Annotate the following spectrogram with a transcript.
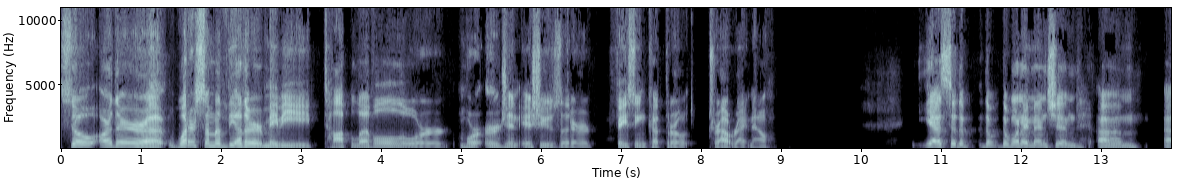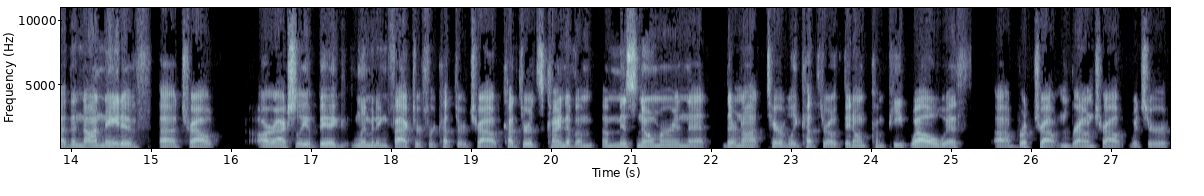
so, are there uh, what are some of the other maybe top level or more urgent issues that are facing cutthroat trout right now? Yeah, so the the, the one I mentioned, um, uh, the non-native uh, trout are actually a big limiting factor for cutthroat trout. Cutthroat's kind of a, a misnomer in that they're not terribly cutthroat. They don't compete well with uh, brook trout and brown trout, which are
